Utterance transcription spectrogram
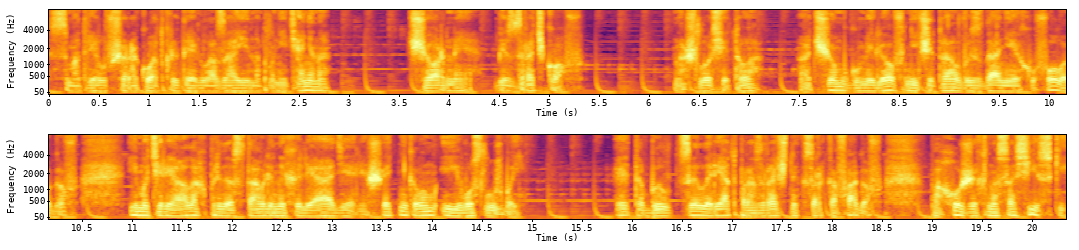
смотрел в широко открытые глаза инопланетянина, черные, без зрачков. Нашлось и то, о чем Гумилев не читал в изданиях уфологов и материалах, предоставленных Илиаде Решетниковым и его службой. Это был целый ряд прозрачных саркофагов, похожих на сосиски,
